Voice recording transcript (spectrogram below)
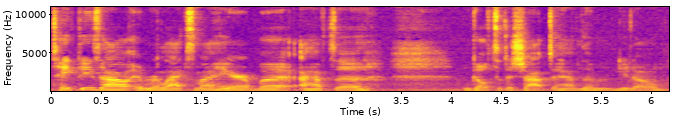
take these out and relax my hair, but I have to go to the shop to have them, you know,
